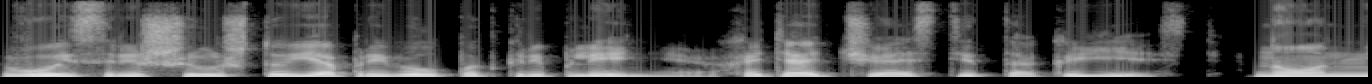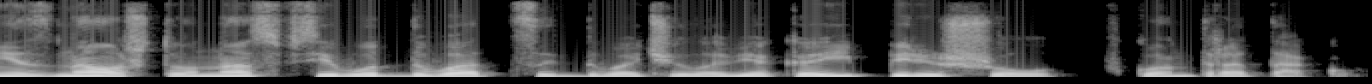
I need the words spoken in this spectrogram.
Войс решил, что я привел подкрепление, хотя отчасти так и есть. Но он не знал, что нас всего 22 человека и перешел в контратаку.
